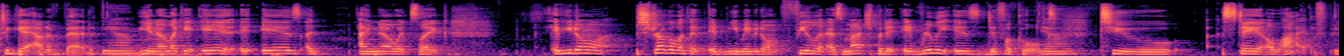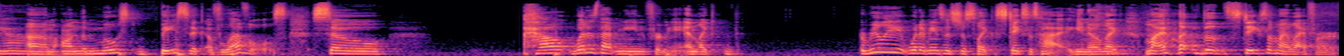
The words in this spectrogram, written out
to get out of bed. Yeah. You know, like it is, it is a, I know it's like, if you don't struggle with it, it you maybe don't feel it as much, but it, it really is difficult Yeah. to stay alive Yeah. um, on the most basic of levels. So, how what does that mean for me? And like, really, what it means is just like stakes is high. You know, like my the stakes of my life are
